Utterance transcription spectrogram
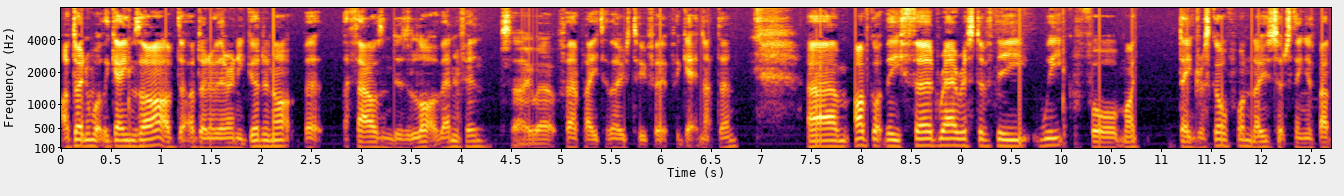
I don't know what the games are. I don't know if they're any good or not, but a thousand is a lot of anything. So uh, fair play to those two for, for getting that done. Um, I've got the third rarest of the week for my dangerous golf one. No such thing as bad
